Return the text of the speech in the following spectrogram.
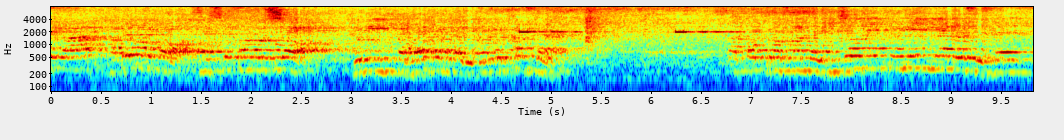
手は壁のことそしてその後ろグリーンとホワイトの辺りこれがカズ君トップの3台、非常にクリーンになるレースですね。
